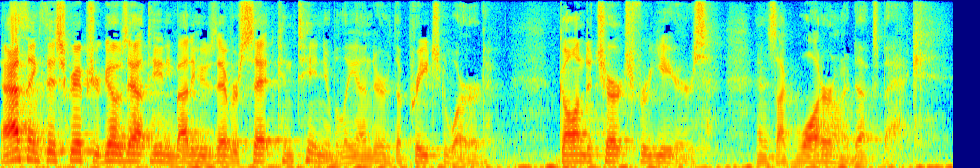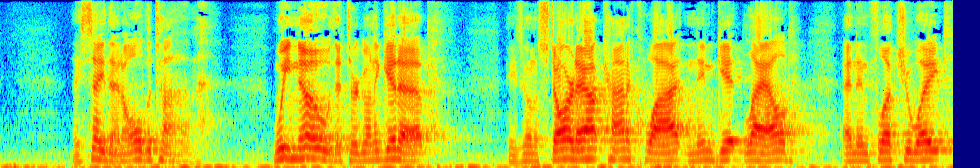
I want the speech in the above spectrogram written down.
Now, I think this scripture goes out to anybody who's ever sat continually under the preached word, gone to church for years, and it's like water on a duck's back. They say that all the time. We know that they're going to get up. He's going to start out kind of quiet and then get loud and then fluctuate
